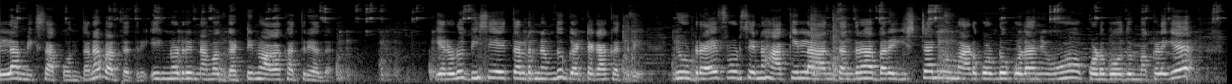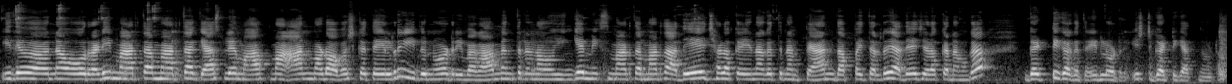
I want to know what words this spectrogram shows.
ಎಲ್ಲ ಮಿಕ್ಸ್ ಹಾಕೊಂತನ ಬರ್ತೈತ್ರಿ. ಈಗ ನೋಡ್ರಿ, ನಮಗೆ ಗಟ್ಟಿನೂ ಆಗಕತ್ರಿ ಅದು. ಎರಡು ಬಿಸಿ ಐತಲ್ರಿ ನಮ್ಮದು ಗಟ್ಟಿಗಾಕತ್ರಿ ನೀವು ಡ್ರೈ ಫ್ರೂಟ್ಸ್ ಏನು ಹಾಕಿಲ್ಲ ಅಂತಂದ್ರೆ ಬರೀ ಇಷ್ಟ ನೀವು ಮಾಡಿಕೊಂಡು ಕೂಡ ನೀವು ಕೊಡ್ಬೋದು ಮಕ್ಕಳಿಗೆ ಇದು ನಾವು ರೆಡಿ ಮಾಡ್ತಾ ಮಾಡ್ತಾ ಗ್ಯಾಸ್ ಫ್ಲೇಮ್ ಆಫ್ ಮಾ, ಆನ್ ಮಾಡೋ ಅವಶ್ಯಕತೆ ಇಲ್ಲರಿ ಇದು ನೋಡ್ರಿ ಇವಾಗ ಆಮಂತ್ರ ನಾವು ಹಿಂಗೆ ಮಿಕ್ಸ್ ಮಾಡ್ತಾ ಮಾಡ್ತಾ ಅದೇ ಝಳಕ ಏನಾಗುತ್ತೆ ನಮ್ಮ ಪ್ಯಾನ್ ದಪ್ಪ ಐತಲ್ರಿ, ಅದೇ ಝಳಕ ನಮ್ಗೆ ಗಟ್ಟಿಗಾಗತ್ತೆ. ಇಲ್ಲಿ ನೋಡ್ರಿ, ಇಷ್ಟು ಗಟ್ಟಿಗಾತ್ ನೋಡ್ರಿ.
